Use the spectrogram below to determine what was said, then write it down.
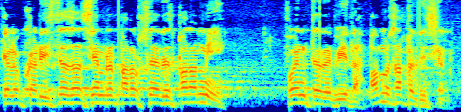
que la Eucaristía sea siempre para ustedes, para mí, fuente de vida. Vamos a pedírselo.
